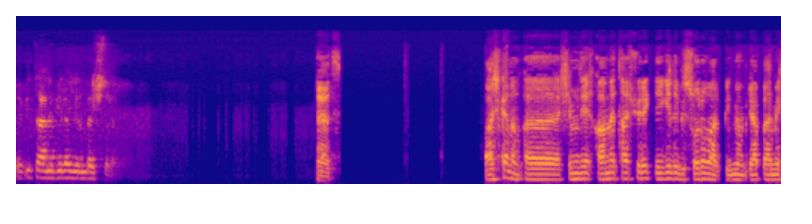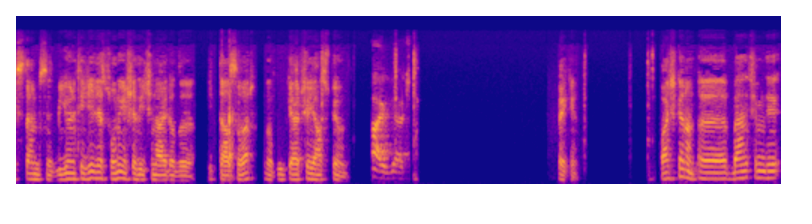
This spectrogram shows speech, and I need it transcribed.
e, Bir tane bira 25 lira. Evet. Başkanım, e, şimdi Ahmet Taşyürek'le ilgili bir soru var. Bilmiyorum cevap vermek ister misiniz? Bir yöneticiyle sorun yaşadığı için ayrıldığı iddiası var. Bu gerçeği yansıtıyor mu? Hayır gerçekten. Peki. Başkanım, e, ben şimdi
